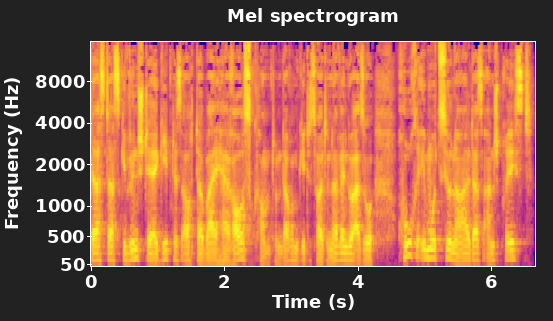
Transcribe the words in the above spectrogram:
dass das gewünschte Ergebnis auch dabei herauskommt? Und darum geht es heute. Ne? Wenn du also hochemotional das ansprichst,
